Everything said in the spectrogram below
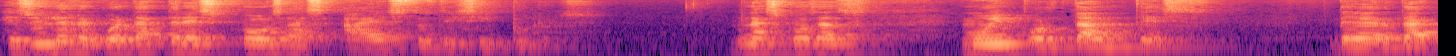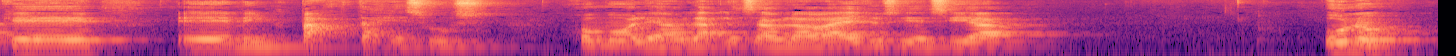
Jesús le recuerda tres cosas a estos discípulos unas cosas muy importantes. De verdad que eh, me impacta Jesús habla, les hablaba a ellos y decía, uno,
